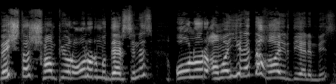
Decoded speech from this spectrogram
Beşiktaş şampiyon olur mu dersiniz? Olur ama yine de hayır diyelim biz.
